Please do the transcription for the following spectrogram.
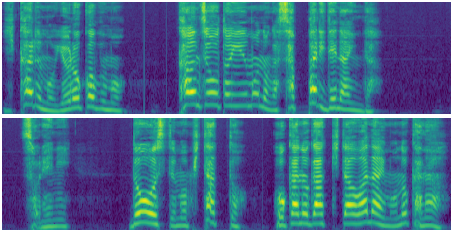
怒るも喜ぶも、感情というものがさっぱり出ないんだ。それに、どうしてもピタッと他の楽器と合わないものかな。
